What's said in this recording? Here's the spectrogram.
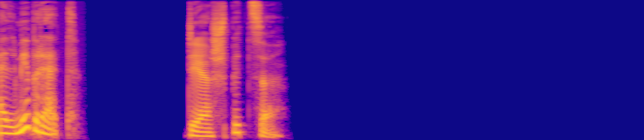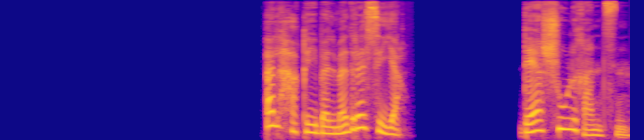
المبرد Der Spitzer. الحقيبة المدرسية Der Schulranzen.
